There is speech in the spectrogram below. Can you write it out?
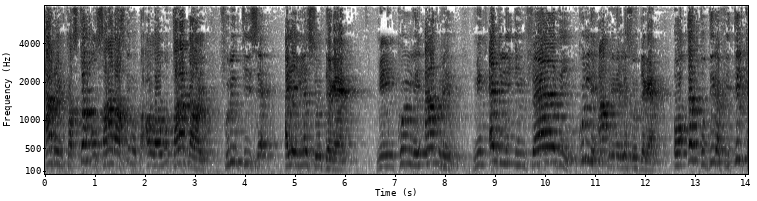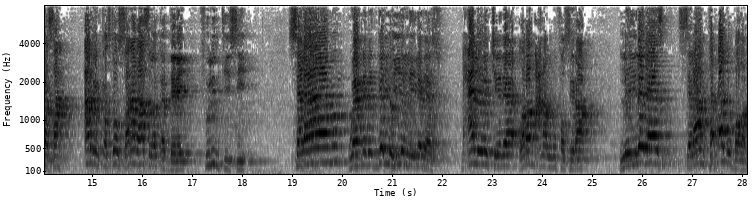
arrin kasta oo sanadaas inuu dhaco loogu talagalay fulintiisa ayay la soo degaan من كل أمر من أجل إنفاذ كل أمر لسود دقان وقد قدر في تلك سنة. أرن كستو سنة أصل قدري فلنتيسي سلام ونبت قليه هي الليلة داس. نحال ليلة كيدا لبا معنى المفصرة الليلة داس. سلام تأبو تأغبرا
